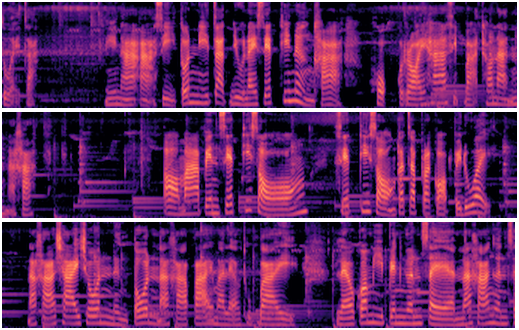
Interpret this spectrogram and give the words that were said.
สวยจ้ะ นี่นะ อะสี่ต้นนี้จัดอยู่ในเซตที่หนึ่งค่ะหกร้อยห้าสิบบาทเท่านั้นนะคะ ต่อมาเป็นเซตที่สองเซตที่สองก็จะประกอบไปด้วยนะคะชายชนหนึ่งต้นนะคะ ป้ายมาแล้วทุกใบ แล้วก็มีเป็นเงินแสนนะคะ เงินแส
